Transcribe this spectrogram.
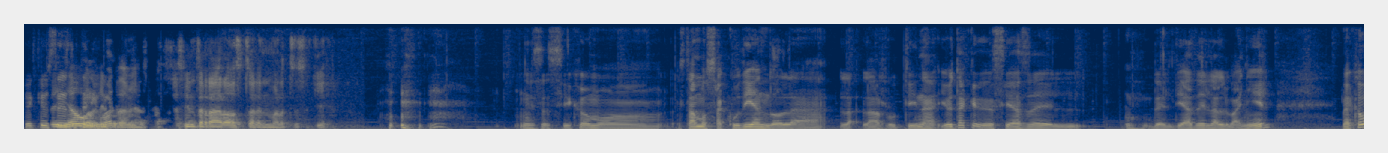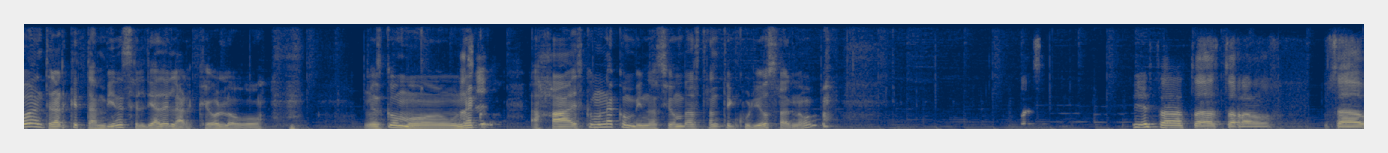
¿Qué? que ustedes igual? Se siente raro estar en martes aquí. Es así como estamos sacudiendo la, la, rutina. Y ahorita que decías del, del día del albañil, me acabo de enterar que también es el día del arqueólogo. Es como una... ¿Ah, Ajá, es como una combinación bastante curiosa, ¿no? Pues, sí, está, está, está raro. O sea...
